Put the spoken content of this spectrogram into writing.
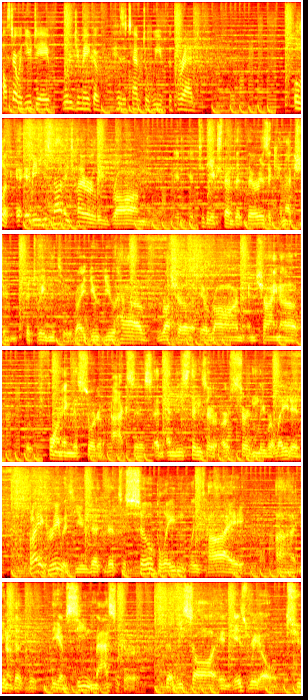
I'll start with you, Dave. What did you make of his attempt to weave the thread? Well, look, I mean, he's not entirely wrong in, in, to the extent that there is a connection between the two, right? You you have Russia, Iran, and China forming this sort of axis, and, and these things are, are certainly related. But I agree with you that, that to so blatantly tie, uh, you know, the, the, the obscene massacre that we saw in Israel to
